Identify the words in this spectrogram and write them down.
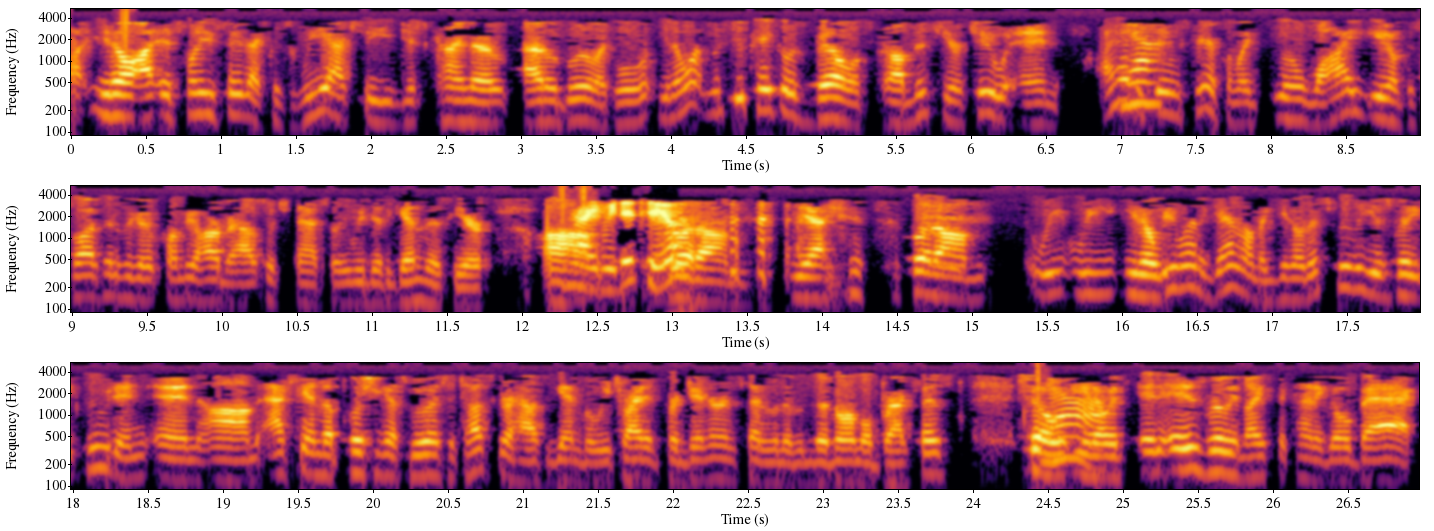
Uh, you know, I- it's funny you say that because we actually just kind of out of the blue, like, well, you know what? Let's do Pecos Bill um, this year too. And I had Yeah. the same experience. I'm like, you know, why? You know, because a lot of times we go to Columbia Harbor House, which naturally we did again this year. Um, right, we did too. But um, yeah, but um, we we you know we went again. I'm like, you know, this really is great food, and and um, actually ended up pushing us. We went to Tusker House again, but we tried it for dinner instead of the, the normal breakfast. So Yeah. you know, it it is really nice to kind of go back.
